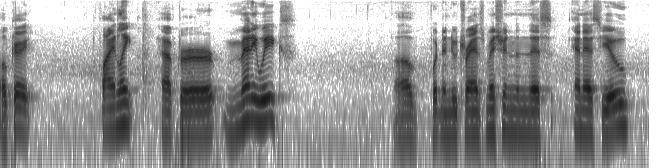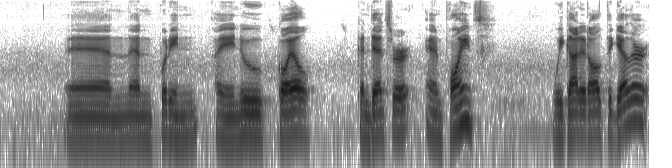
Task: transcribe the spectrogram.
Okay, finally, after many weeks of putting a new transmission in this NSU and then putting a new coil condenser and points, we got it all together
